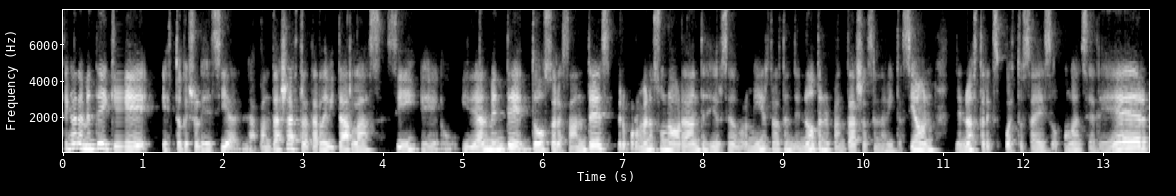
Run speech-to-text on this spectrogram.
Tengan en mente que esto que yo les decía, las pantallas, tratar de evitarlas, ¿sí? Eh, idealmente dos horas antes, pero por lo menos una hora antes de irse a dormir, traten de no tener pantallas en la habitación, de no estar expuestos a eso, pónganse a leer,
